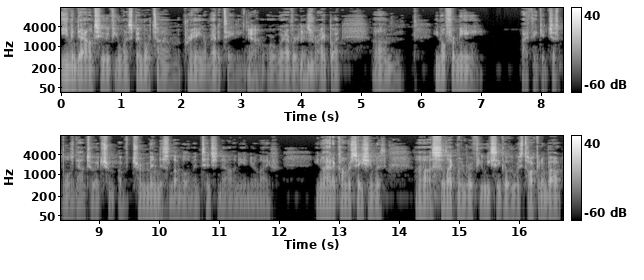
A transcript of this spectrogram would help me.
even down to if you want to spend more time praying or meditating Yeah. or, or whatever it is, Mhm. right? But, um, you know, for me, I think it just boils down to a, tr- a tremendous level of intentionality in your life. You know, I had a conversation with uh, a select member a few weeks ago who was talking about,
